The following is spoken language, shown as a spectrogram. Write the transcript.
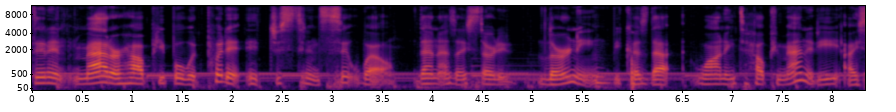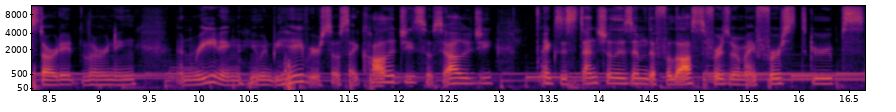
didn't matter how people would put it, it just didn't sit well. Then, as I started learning, because that wanting to help humanity, I started learning and reading human behavior. So, psychology, sociology, existentialism, the philosophers were my first groups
